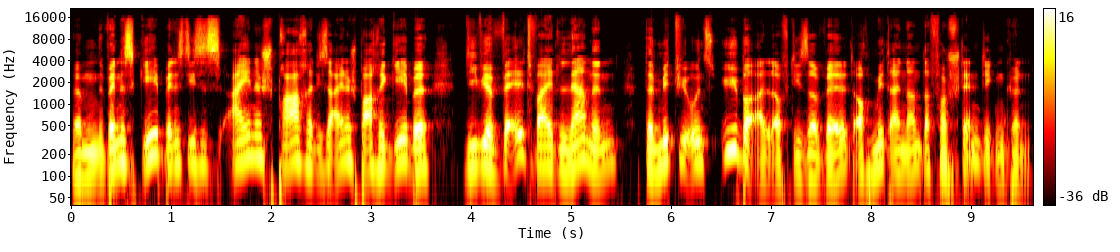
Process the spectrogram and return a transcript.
Ähm, wenn es gäbe, wenn es dieses eine Sprache, diese eine Sprache gäbe, die wir weltweit lernen, damit wir uns überall auf dieser Welt auch miteinander verständigen können.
